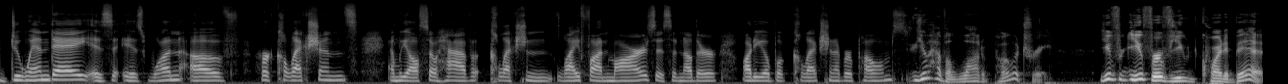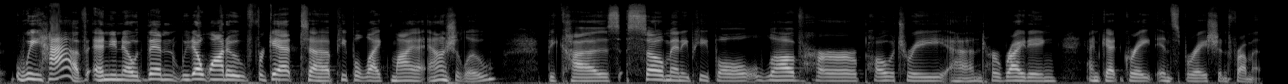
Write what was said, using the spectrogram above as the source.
Duende is is one of her collections, and we also have a collection Life on Mars is another audiobook collection of her poems. You have a lot of poetry. You've you've reviewed quite a bit. We have, and you know, then we don't want to forget uh, people like Maya Angelou, because so many people love her poetry and her writing and get great inspiration from it.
